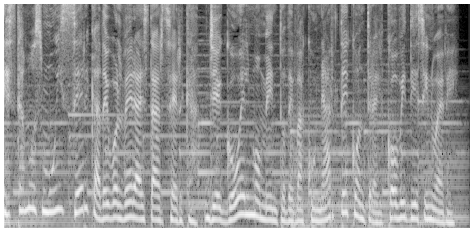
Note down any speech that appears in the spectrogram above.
Estamos muy cerca de volver a estar cerca. Llegó el momento de vacunarte contra el COVID-19.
